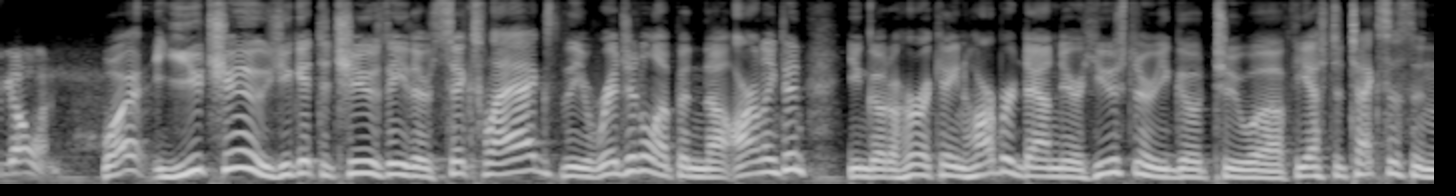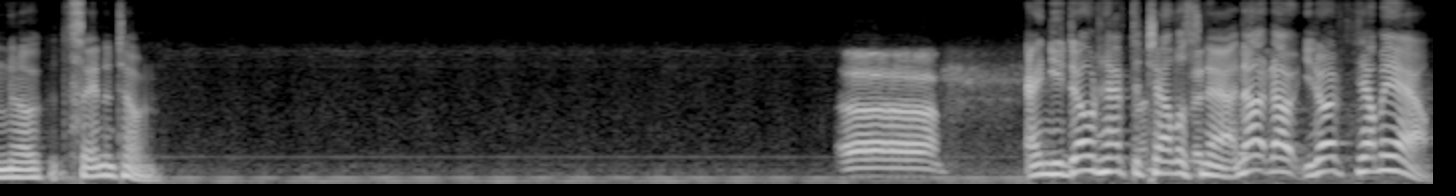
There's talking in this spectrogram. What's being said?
Where are we going? What you choose? You get to choose either Six Flags, the original up in uh, Arlington. You can go to Hurricane Harbor down near Houston, or you go to uh, Fiesta, Texas, in uh, San Antonio. Uh, And you don't have to tell us now. No, no, you don't have to tell me now.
